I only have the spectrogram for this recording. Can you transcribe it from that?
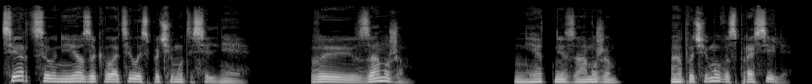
Сердце у нее заколотилось почему-то сильнее. «Вы замужем?» «Нет, не замужем. А почему вы спросили?»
